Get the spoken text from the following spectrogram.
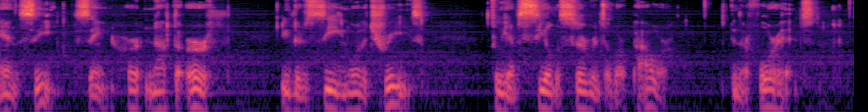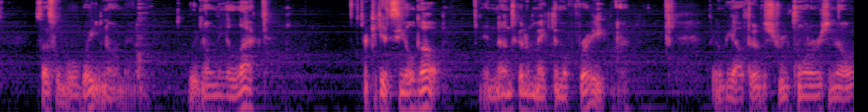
and the sea, saying, Hurt not the earth, neither the sea nor the trees, till we have sealed the servants of our power in their foreheads. So that's what we're waiting on, man. Waiting on the elect to get sealed up, and none's going to make them afraid. They're going to be out there in the street corners, you know,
